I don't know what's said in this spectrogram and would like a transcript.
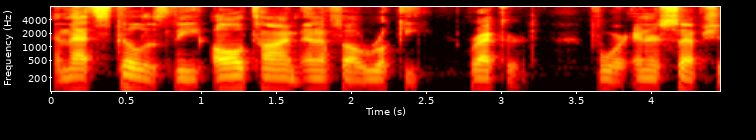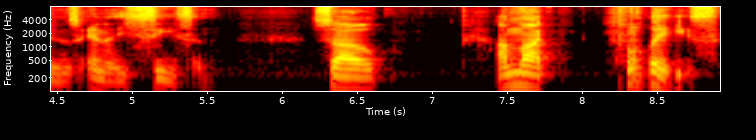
and that still is the all-time NFL rookie record for interceptions in a season. So I'm not, please,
